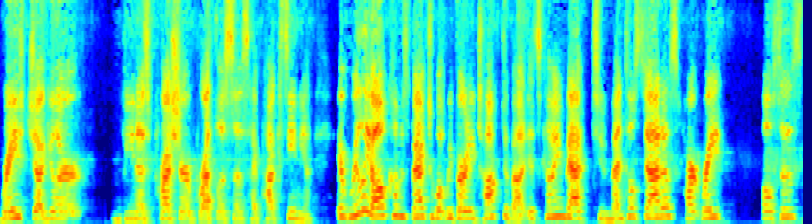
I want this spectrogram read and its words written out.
raised jugular venous pressure, breathlessness, hypoxemia. It really all comes back to what we've already talked about. It's coming back to mental status, heart rate, pulses,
